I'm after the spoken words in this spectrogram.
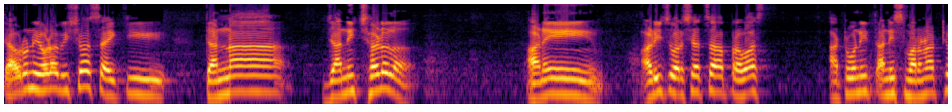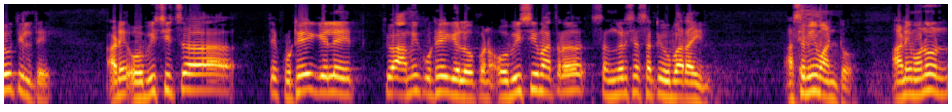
त्यावरून एवढा विश्वास आहे की त्यांना ज्यांनी छळलं आणि अडीच वर्षाचा प्रवास आठवणीत आणि स्मरणात ठेवतील ते आणि ओबीसीचा ते कुठेही गेलेत किंवा आम्ही कुठेही गेलो पण ओबीसी मात्र संघर्षासाठी उभा राहील असं मी मानतो. आणि म्हणून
